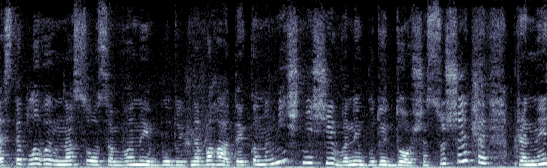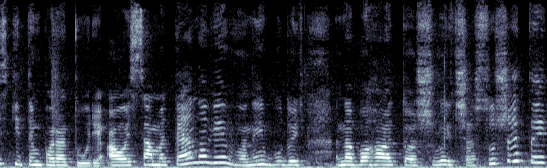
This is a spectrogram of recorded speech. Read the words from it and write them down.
Е, З тепловим насосом вони будуть набагато економічніші, вони будуть довше сушити при низькій температурі. А ось саме тенові вони будуть набагато швидше сушити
